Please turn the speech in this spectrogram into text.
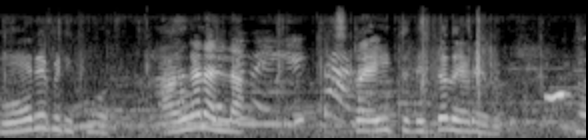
നേരെ പിടി പോ. അങ്ങനല്ല. സ്ട്രെയിറ്റ് തിട്ട നേരെ പിടി. ആ.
